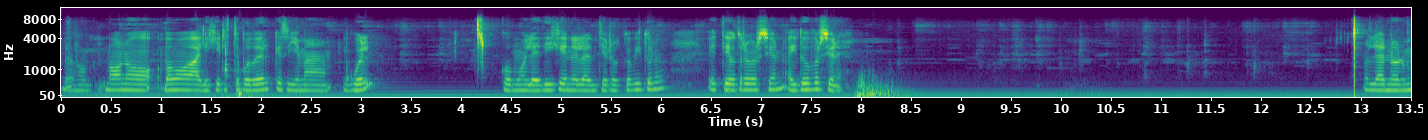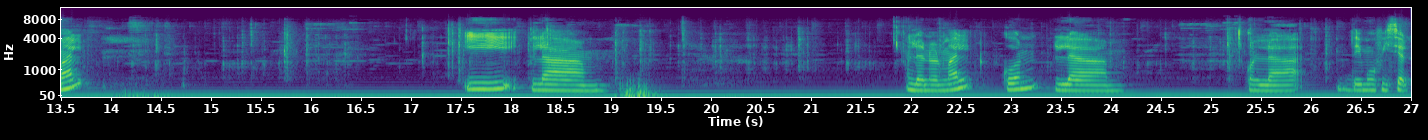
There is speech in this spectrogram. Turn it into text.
Vamos, vamos a elegir este poder que se llama Well. Como les dije en el anterior capítulo, esta es otra versión. Hay dos versiones. La normal y la la normal con la con la demo oficial.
